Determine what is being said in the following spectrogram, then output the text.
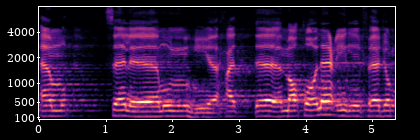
كل أمر سلام هي حتى مطلع الفجر.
